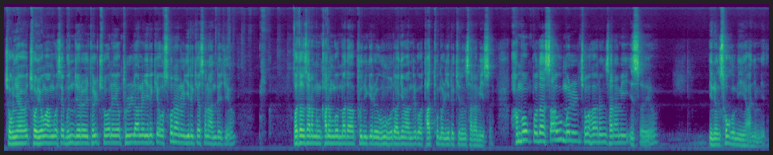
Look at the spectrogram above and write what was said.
조용한 곳에 문제를 들추어내어 분란을 일으키고 소란을 일으켜서는 안 되지요. 어떤 사람은 가는 곳마다 분위기를 우울하게 만들고 다툼을 일으키는 사람이 있어요. 화목보다 싸움을 좋아하는 사람이 있어요. 이는 소금이 아닙니다.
